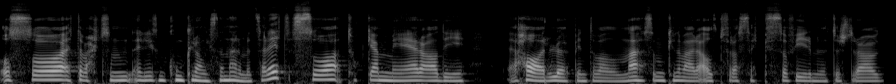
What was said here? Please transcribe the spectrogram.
Og så etter hvert som eh, liksom, konkurransene nærmet seg litt, så tok jeg mer av de eh, harde løpeintervallene, som kunne være alt fra seks og fire minutters drag,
